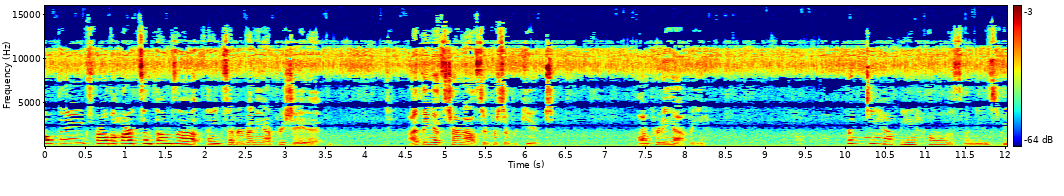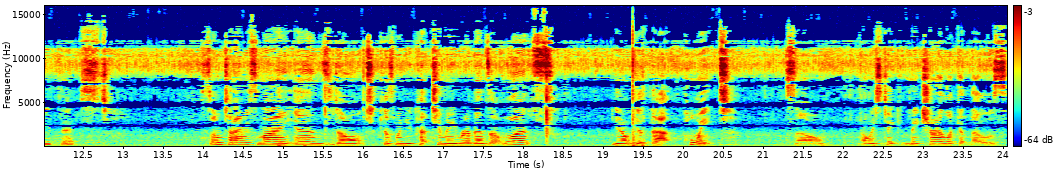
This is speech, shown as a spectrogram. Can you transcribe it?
Oh, thanks for all the hearts and thumbs up. Thanks, everybody. I appreciate it. I think it's turned out super, super cute. I'm pretty happy. Pretty happy. Oh, this one needs to be fixed. Sometimes my ends don't, because when you cut too many ribbons at once, you don't get that point. So, always take make sure I look at those.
